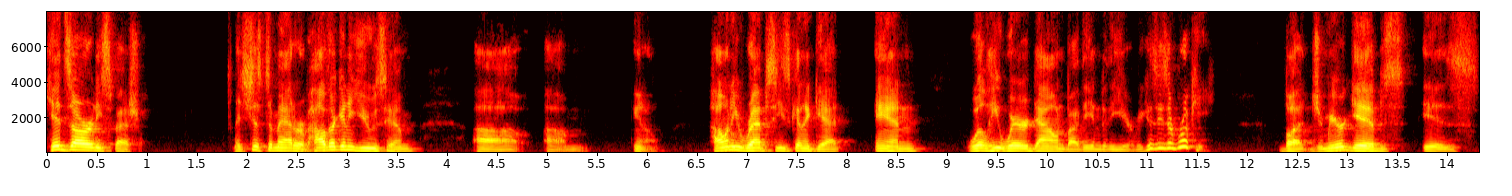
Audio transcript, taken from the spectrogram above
kid's already special. It's just a matter of how they're going to use him, uh, um, you know, how many reps he's going to get, and will he wear down by the end of the year because he's a rookie. But Jahmyr Gibbs is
